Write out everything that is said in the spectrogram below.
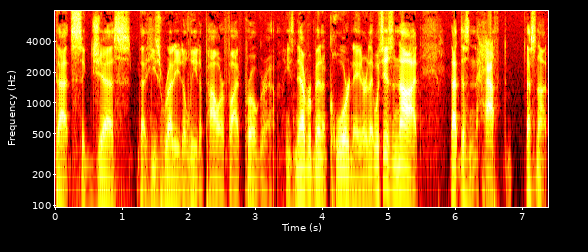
that suggests that he's ready to lead a Power Five program. He's never been a coordinator, which is not. That doesn't have to. That's not.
